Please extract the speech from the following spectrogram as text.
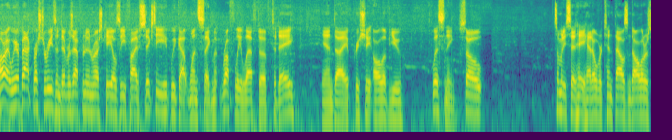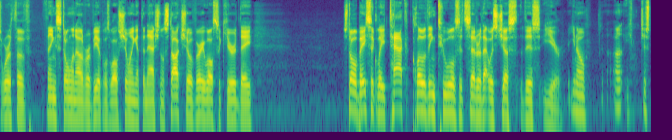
All right, we are back. Rush to Reason, Denver's Afternoon Rush, KLZ 560. We've got one segment roughly left of today, and I appreciate all of you listening. So, somebody said, hey, had over $10,000 worth of things stolen out of our vehicles while showing at the National Stock Show. Very well secured. They stole basically tack, clothing, tools, etc. That was just this year. You know, uh, just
